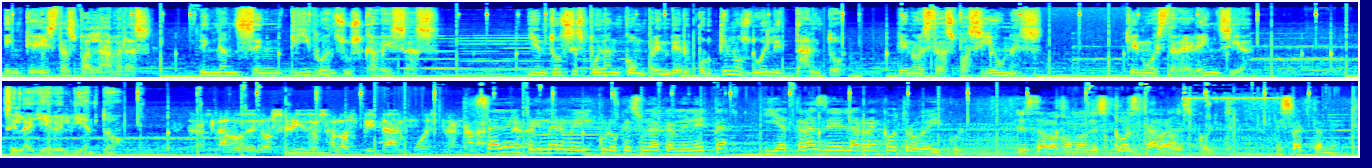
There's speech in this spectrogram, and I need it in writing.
en que estas palabras tengan sentido en sus cabezas y entonces puedan comprender por qué nos duele tanto que nuestras pasiones, que nuestra herencia se la lleve el viento. El traslado de los heridos al hospital muestra nada. Sale el primer vehículo que es una camioneta y atrás de él arranca otro vehículo. Que estaba como de escolta. Estaba ¿no? de escolta, exactamente.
